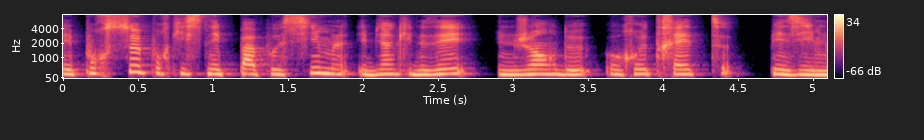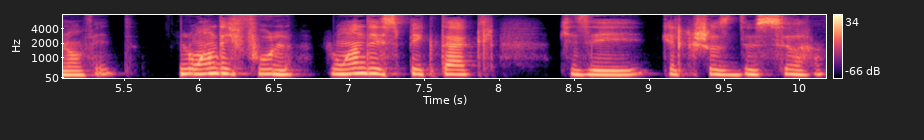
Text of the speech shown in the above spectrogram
mais pour ceux pour qui ce n'est pas possible, eh bien qu'ils aient une genre de retraite paisible en fait, loin des foules, loin des spectacles, qu'ils aient quelque chose de serein.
